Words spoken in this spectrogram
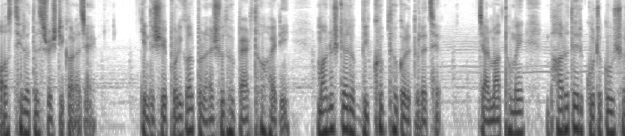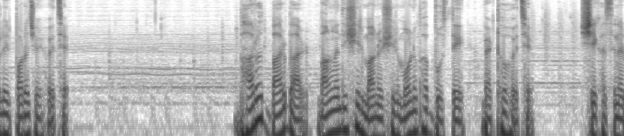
অস্থিরতা সৃষ্টি করা যায়। কিন্তু সেই পরিকল্পনা শুধু ব্যর্থ হয়নি, মানুষকে আরও বিক্ষুব্ধ করে তুলেছে, যার মাধ্যমে ভারতের কূটকৌশলের পরাজয় হয়েছে। ভারত বারবার বাংলাদেশের মানুষের মনোভাব বুঝতে ব্যর্থ হয়েছে। শেখ হাসিনার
